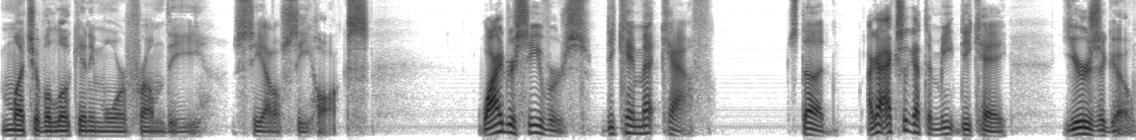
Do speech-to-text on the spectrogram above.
much of a look anymore from the Seattle Seahawks. Wide receivers, DK Metcalf, stud. I actually got to meet DK years ago.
